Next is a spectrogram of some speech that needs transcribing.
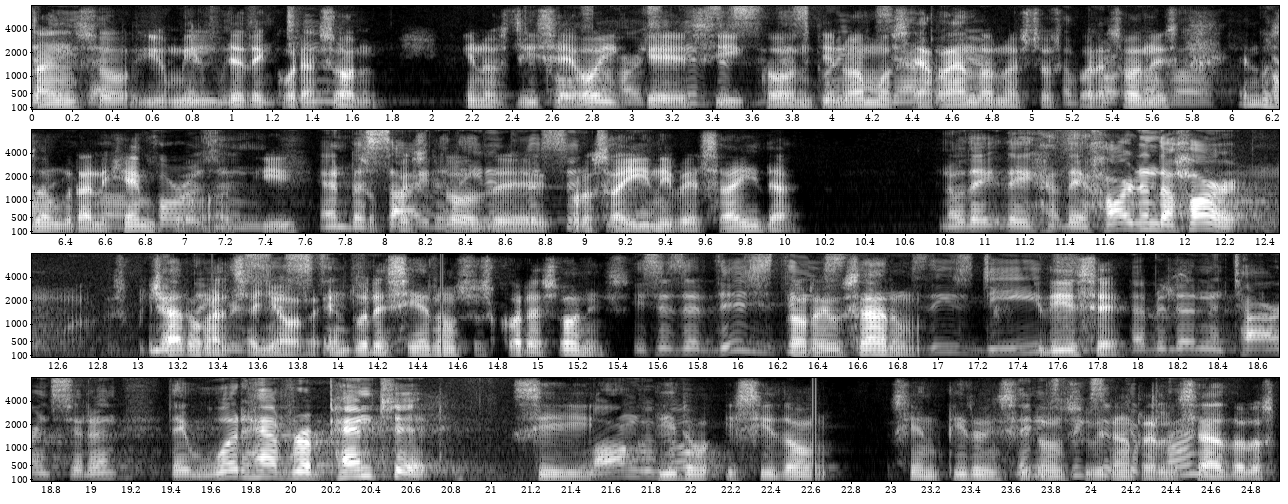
manso y humilde de corazón. Y nos dice hoy que si continuamos cerrando nuestros corazones, Él nos da un gran ejemplo aquí, por supuesto, de Prosaín y Besaida. Escucharon they al Señor, endurecieron sus corazones. Lo rehusaron. Y deeds dice, si Tiro y Sidón, si en Tiro y Sidón se hubieran realizado los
